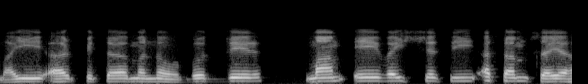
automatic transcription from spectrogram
मयि अर्पितमनो बुद्धिर् माम् एवैष्यसि असंशयः।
